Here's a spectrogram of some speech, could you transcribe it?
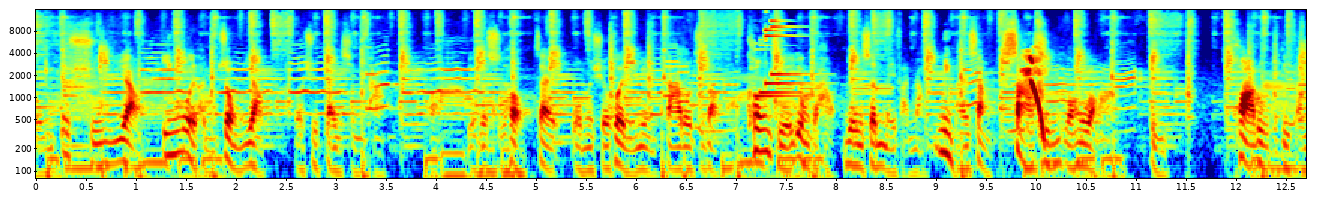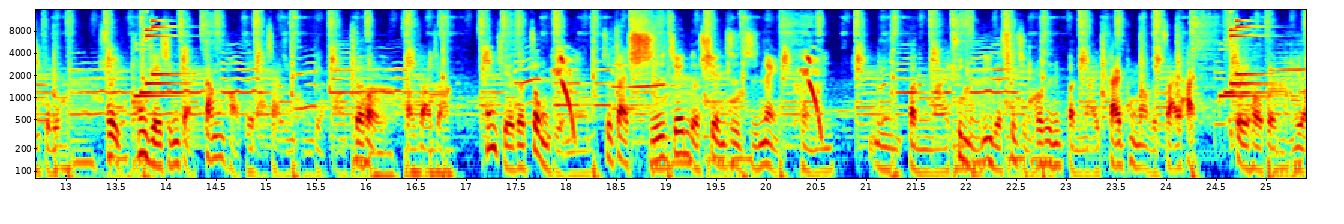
我们不需要因为很重要而去担心它啊。有的时候在我们学会里面，大家都知道，空劫用得好，人生没烦恼。命盘上煞星往往啊比化禄的地方多，所以空劫星在刚好可以把煞星空掉啊。最后告诉大家，空劫的重点呢是在时间的限制之内，可能你本来去努力的事情，或是你本来该碰到的灾害，最后会没有。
